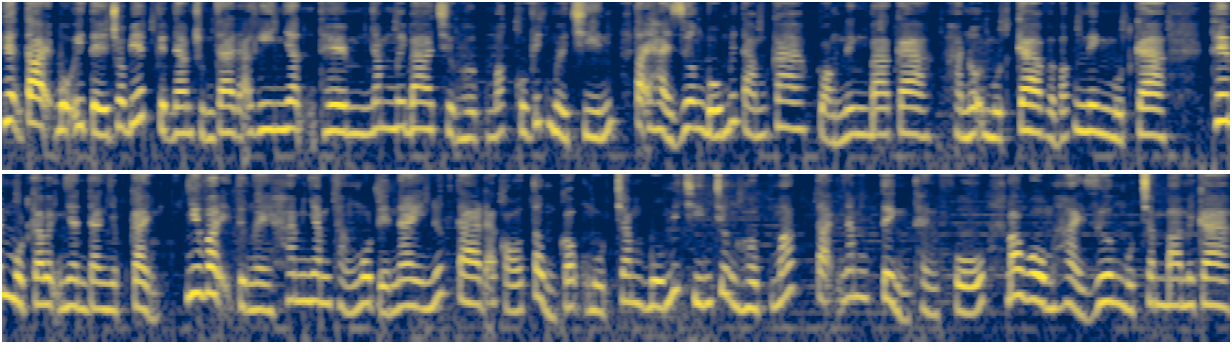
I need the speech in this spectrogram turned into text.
Hiện tại, Bộ Y tế cho biết Việt Nam chúng ta đã ghi nhận thêm 53 trường hợp mắc COVID-19. Tại Hải Dương 48 ca, Quảng Ninh 3 ca, Hà Nội 1 ca và Bắc Ninh 1 ca, thêm một ca bệnh nhân đang nhập cảnh. Như vậy, từ ngày 25 tháng 1 đến nay, nước ta đã có tổng cộng 149 trường hợp mắc tại 5 tỉnh, thành phố, bao gồm Hải Dương 130 ca,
